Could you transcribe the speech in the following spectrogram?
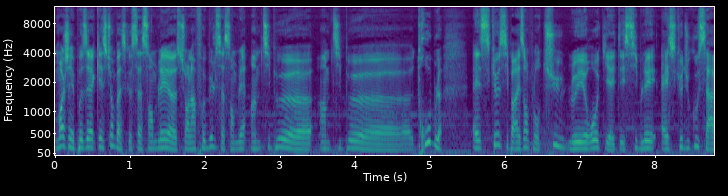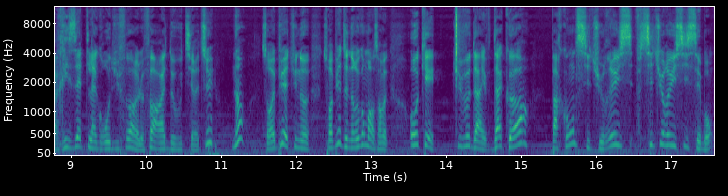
moi j'avais posé la question parce que ça semblait, sur l'infobule, ça semblait un petit peu, trouble. Est-ce que si par exemple on tue le héros qui a été ciblé, est-ce que du coup ça reset l'aggro du fort et le fort arrête de vous tirer dessus? Non, ça aurait pu être une, ça aurait pu récompense ok, tu veux dive, d'accord, par contre si tu réussis c'est bon,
